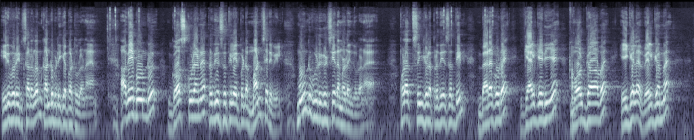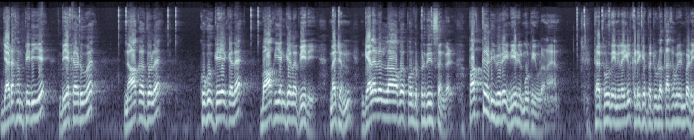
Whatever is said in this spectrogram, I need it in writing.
இருவரின் சடலம் கண்டுபிடிக்கப்பட்டுள்ளன. அதேபோன்று கோஸ்குலன பிரதேசத்தில் ஏற்பட்ட மண் சரிவில் மூன்று வீடுகள் சேதமடைந்துள்ளன. புலத் சிங்கள பிரதேசத்தின் பெரகுட கேல்கெரிய மோல்காவ இகல வெல்கம ஜடகம்பிரிய வியக்கடுவ நாகதுல குகுகேகல பாகியன்கல வீதி மற்றும் கெலவெல்லாவ போன்ற பிரதேசங்கள் பத்து அடி வரை நீரில் மூழ்கியுள்ளன. தற்போதைய நிலையில் கிடைக்கப்பெற்றுள்ள தகவலின்படி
